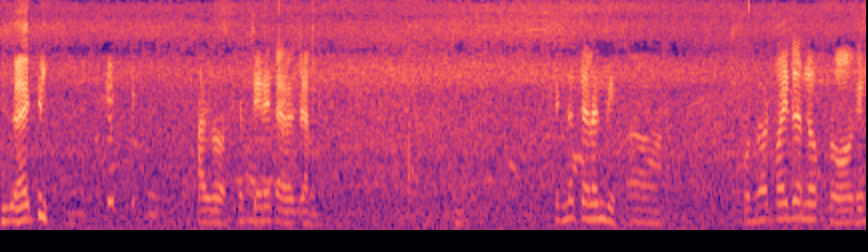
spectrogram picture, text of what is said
ജിൽജിൽ പറഞ്ഞിട്ട് ചെറിയ ചലഞ്ചാണ് പിന്നെ ചലഞ്ച്. മുന്നോട്ട് പോയി തന്നെ ബ്ലോഗിൽ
